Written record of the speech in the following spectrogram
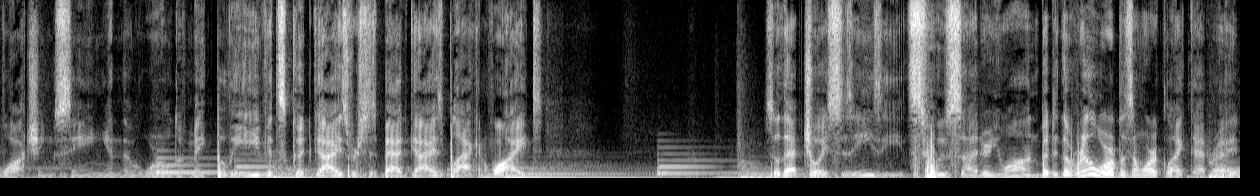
watching, seeing in the world of make believe. It's good guys versus bad guys, black and white. So that choice is easy. It's whose side are you on? But the real world doesn't work like that, right?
